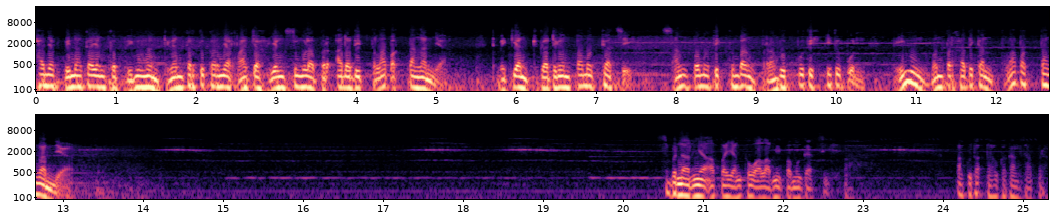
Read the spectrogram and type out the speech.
Hanya Pinaka yang kebingungan dengan tertukarnya raja yang semula berada di telapak tangannya. Demikian juga dengan Pamegatsi, sang pemetik kembang berambut putih itu pun bingung memperhatikan telapak tangannya. Sebenarnya apa yang kau alami Pamegatsi? Aku tak tahu Kakang Saprang.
